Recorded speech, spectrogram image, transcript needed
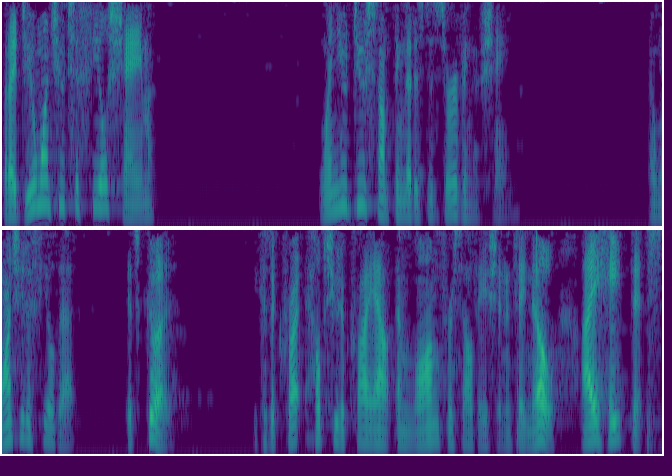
But I do want you to feel shame when you do something that is deserving of shame. I want you to feel that. It's good because it cry, helps you to cry out and long for salvation and say, no, I hate this.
